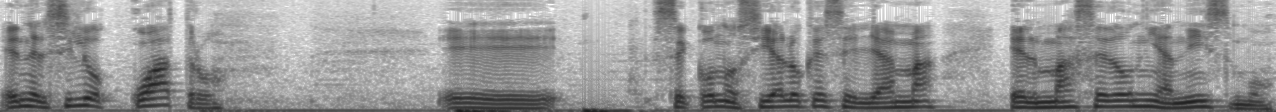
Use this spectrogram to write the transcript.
en el siglo IV eh, se conocía lo que se llama el macedonianismo,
